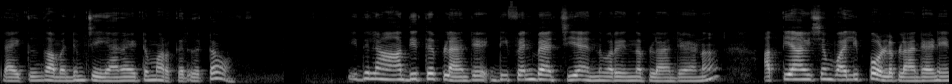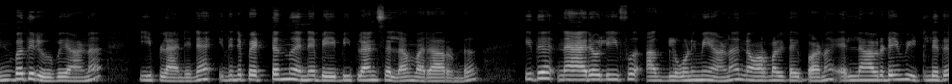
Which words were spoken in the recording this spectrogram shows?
ലൈക്കും കമന്റും ചെയ്യാനായിട്ടും മറക്കരുത് കേട്ടോ ഇതിൽ ആദ്യത്തെ പ്ലാന്റ് ഡിഫൻ ബാച്ചിയ എന്ന് പറയുന്ന പ്ലാന്റാണ് അത്യാവശ്യം വലിപ്പമുള്ള പ്ലാന്റാണ് എൺപത് രൂപയാണ് ഈ പ്ലാന്റിന് ഇതിന് പെട്ടെന്ന് തന്നെ ബേബി പ്ലാന്റ്സ് എല്ലാം വരാറുണ്ട്. ഇത് നാരോ ലീഫ് അഗ്ലോണിമയാണ് നോർമൽ ടൈപ്പാണ് എല്ലാവരുടെയും വീട്ടിലിത്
